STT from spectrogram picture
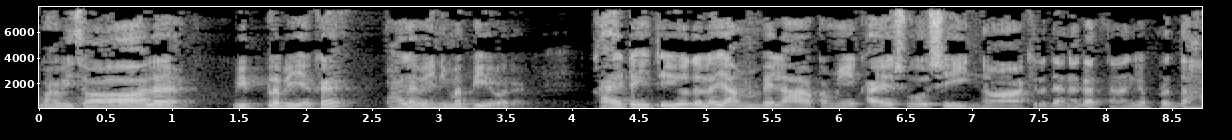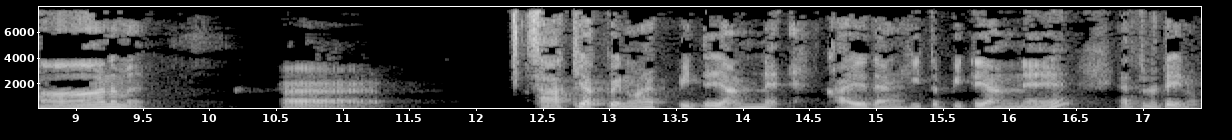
මහ විශාල විප්ලවයක පළවෙනිම පියවර. කයට හිත යොදලා යම් වෙලාවක මේ කය සුවසේ ඉන්නවා කියලා දැනගත්තා නම් ප්‍රධානම සාක්ෂියක් වෙනවා පිට යන්නේ. කය දැන් හිත පිට යන්නේ ඇතුළට එනවා.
